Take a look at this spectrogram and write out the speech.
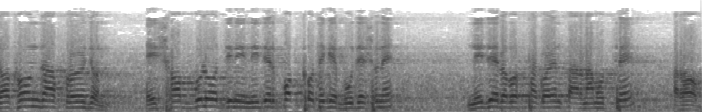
যখন যা প্রয়োজন এই সবগুলো যিনি নিজের পক্ষ থেকে বুঝে শুনে নিজে ব্যবস্থা করেন, তার নাম হচ্ছে রব।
